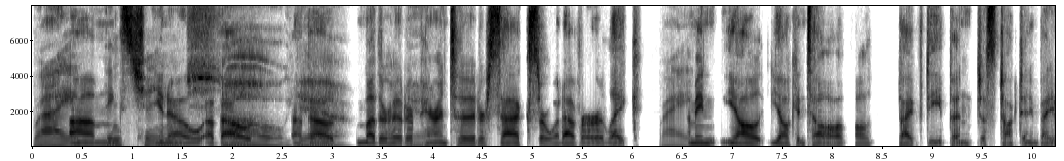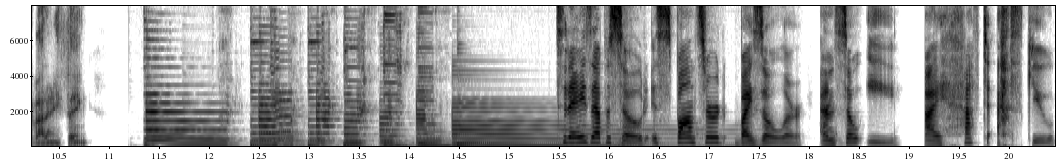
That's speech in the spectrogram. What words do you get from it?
right. um, Things change. you know about oh, about motherhood or Yeah. parenthood or sex or whatever like right. i mean y'all y'all can tell I'll, I'll dive deep and just talk to anybody about anything Today's episode is sponsored by Zahler. And so, E, I have to ask you,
